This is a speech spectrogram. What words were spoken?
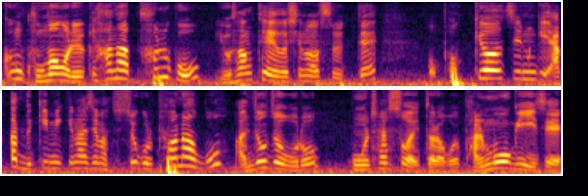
끈 구멍을 이렇게 하나 풀고 이 상태에서 신었을 때 어, 벗겨지는 게 약간 느낌이 있긴 하지만 뒤쪽으로 편하고 안정적으로 공을 찰 수가 있더라고요. 발목이 이제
